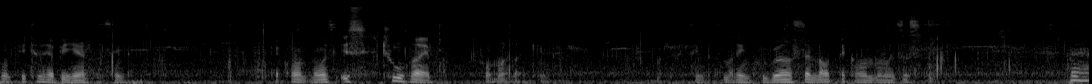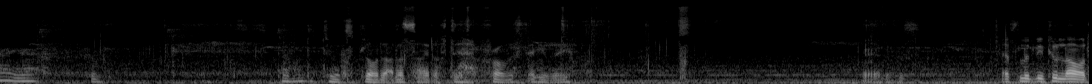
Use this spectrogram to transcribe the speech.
Won't be too happy here, I think background noise is too high for my liking. I think there's nothing worse than loud background noises. Uh, yeah. I wanted to explore the other side of the forest anyway. Yeah, this is absolutely too loud.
